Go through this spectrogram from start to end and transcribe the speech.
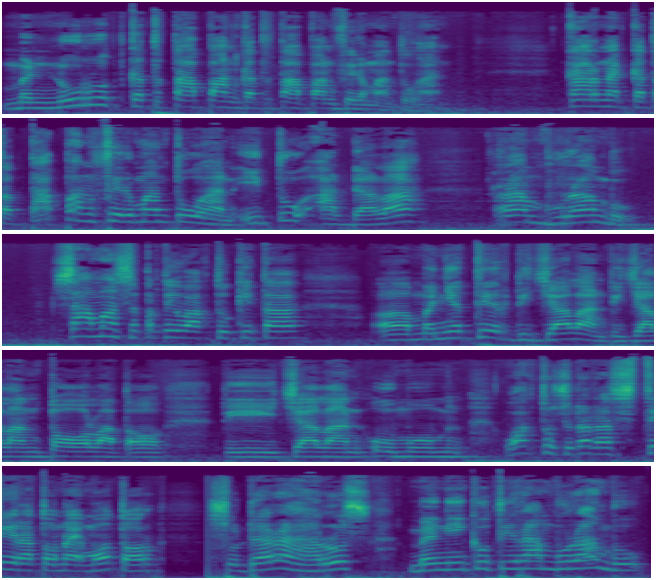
menurut ketetapan-ketetapan firman Tuhan. Karena ketetapan firman Tuhan itu adalah rambu-rambu. Sama seperti waktu kita uh, menyetir di jalan, di jalan tol atau di jalan umum. Waktu saudara setir atau naik motor, saudara harus mengikuti rambu-rambu.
